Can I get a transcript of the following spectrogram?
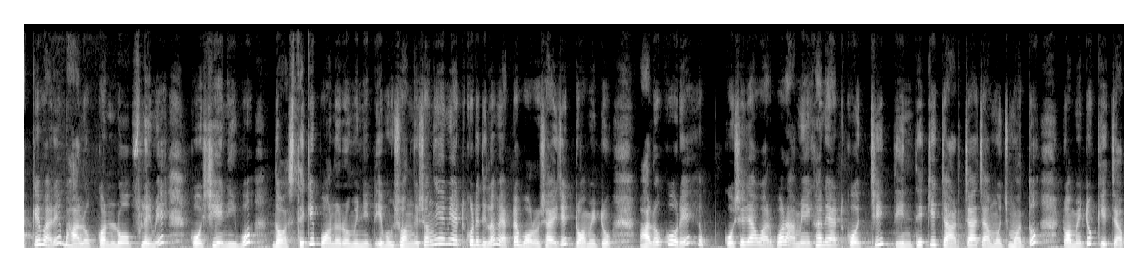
একেবারে ভালোক্ষণ লো ফ্লেমে কষিয়ে নিব দশ থেকে পনেরো মিনিট এবং সঙ্গে সঙ্গে আমি অ্যাড করে দিলাম একটা বড় সাইজের টমেটো। ভালো করে কষে যাওয়ার পর আমি এখানে অ্যাড করছি তিন থেকে চার চা চামচ মতো টমেটো কেচাপ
